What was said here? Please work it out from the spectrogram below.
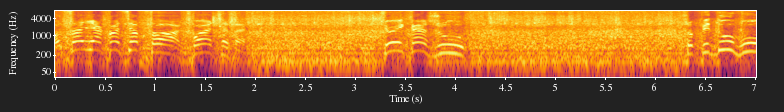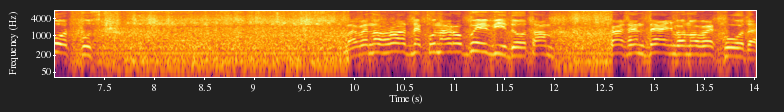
Оце якось отак, бачите? Що й кажу. Що піду в отпуск. На винограднику наробив відео, там кожен день воно виходить.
